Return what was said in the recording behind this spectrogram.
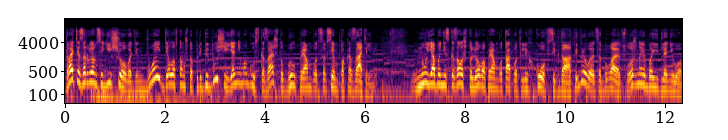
Давайте взорвемся еще в один бой. Дело в том, что предыдущий я не могу сказать, что был прям вот совсем показательный. Ну, я бы не сказал, что Лева прям вот так вот легко всегда отыгрывается. Бывают сложные бои для него.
